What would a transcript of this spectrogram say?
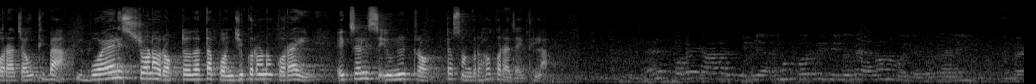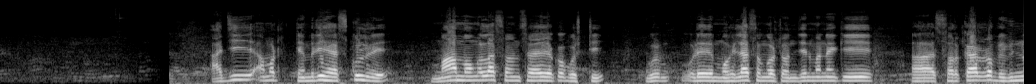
କରାଯାଉଥିବା ବୟାଳିଶ ଜଣ ରକ୍ତଦାତା ପଞ୍ଜୀକରଣ କରାଇ ଏକଚାଳିଶ ୟୁନିଟ୍ ରକ୍ତ ସଂଗ୍ରହ କରାଯାଇଥିଲା। আজি আমার টেমরি হাইস্কুলরে মা মঙ্গলা স্বয়ংসহায়ক গোষ্ঠী গোটে মহিলা সংগঠন যে মানে কি সরকার বিভিন্ন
